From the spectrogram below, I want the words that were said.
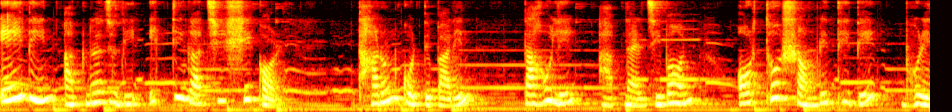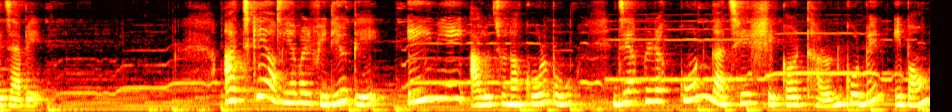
এই দিন আপনারা যদি একটি গাছের শেকড় ধারণ করতে পারেন, তাহলে আপনার জীবন অর্থ সমৃদ্ধিতে ভরে যাবে। আজকে আমি আমার ভিডিওতে এই নিয়েই আলোচনা করব যে আপনারা কোন গাছের শেকড় ধারণ করবেন এবং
